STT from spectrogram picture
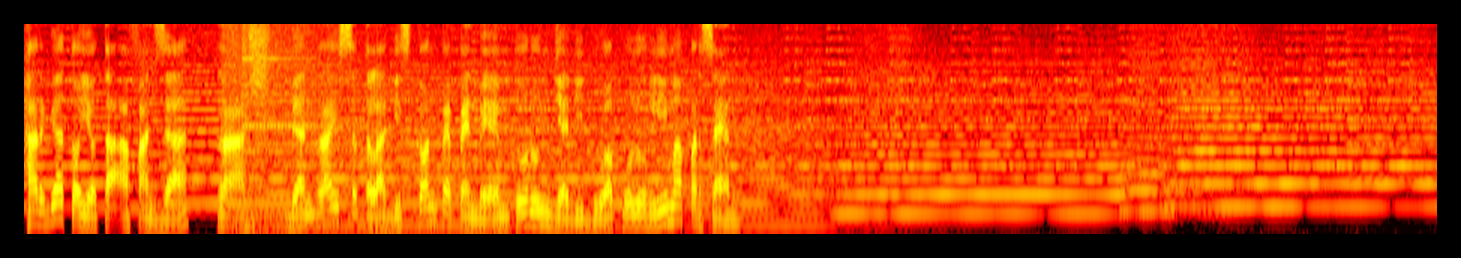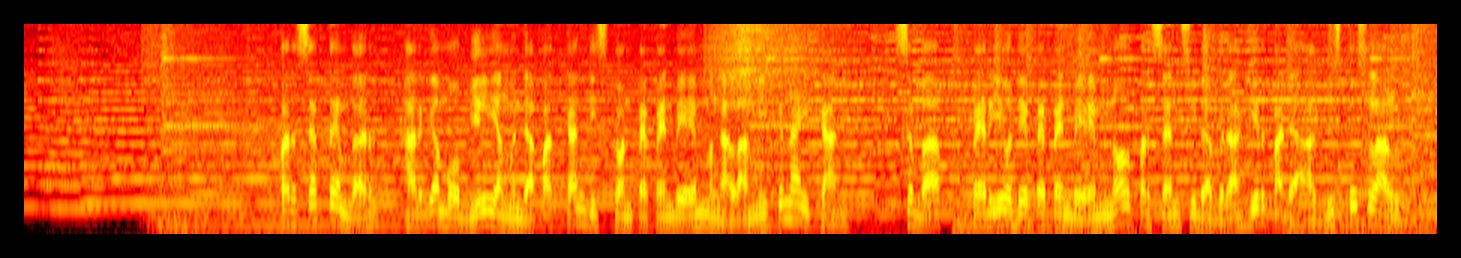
Harga Toyota Avanza, Rush, dan Rise setelah diskon PPNBM turun jadi 25%. Per September, harga mobil yang mendapatkan diskon PPNBM mengalami kenaikan. Sebab, periode PPNBM 0% sudah berakhir pada Agustus lalu.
